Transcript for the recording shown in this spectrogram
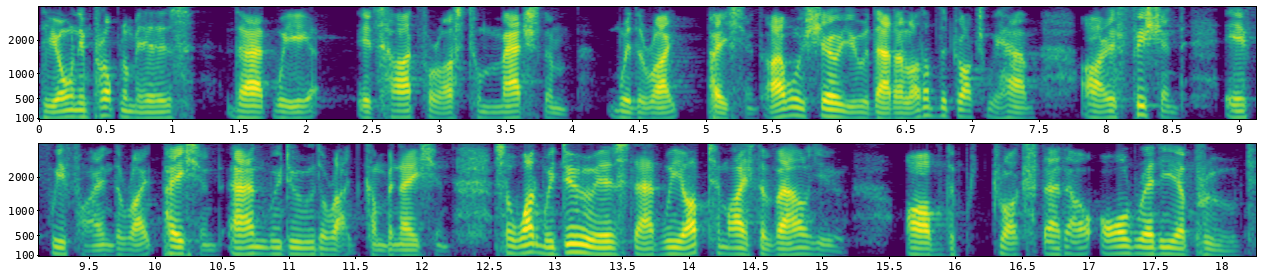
The only problem is that we, it's hard for us to match them with the right patient. I will show you that a lot of the drugs we have are efficient if we find the right patient and we do the right combination. So what we do is that we optimize the value of the drugs that are already approved.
